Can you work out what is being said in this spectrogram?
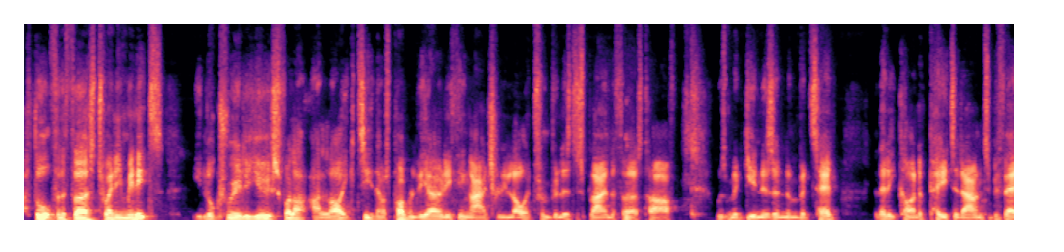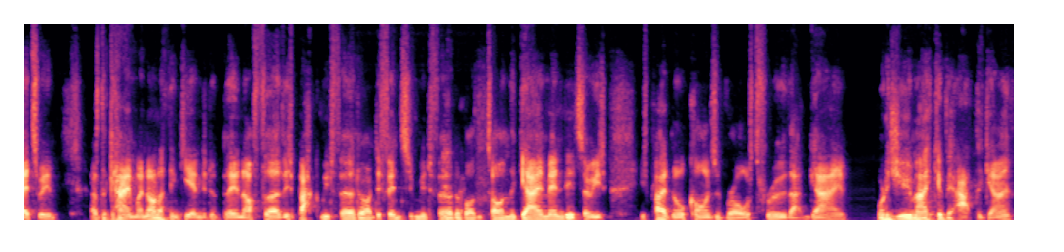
I thought for the first 20 minutes, he looked really useful. I, I, liked it. That was probably the only thing I actually liked from Villa's display in the first half was McGinn as a number 10. But then it kind of petered out. To be fair to him, as the game went on, I think he ended up being our furthest back midfielder, our defensive midfielder yeah. by the time the game ended. So he's he's played in all kinds of roles through that game. What did you make of it at the game?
